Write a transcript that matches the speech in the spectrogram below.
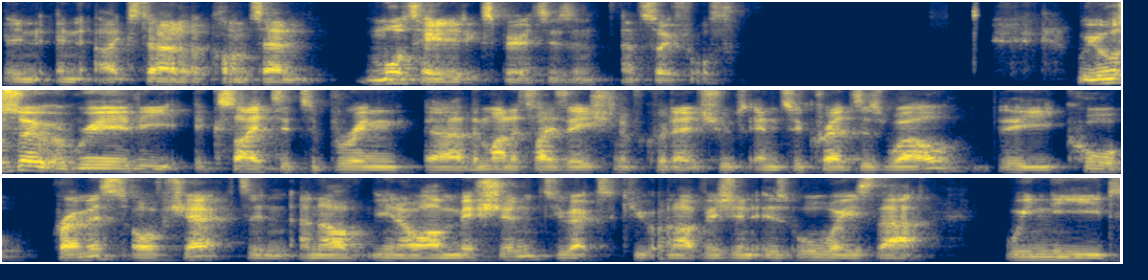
in, in external content, more tailored experiences and, and so forth. We also are really excited to bring uh, the monetization of credentials into Creds as well. The core premise of cheqd and, and our, you know, our mission to execute on our vision is always that we need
